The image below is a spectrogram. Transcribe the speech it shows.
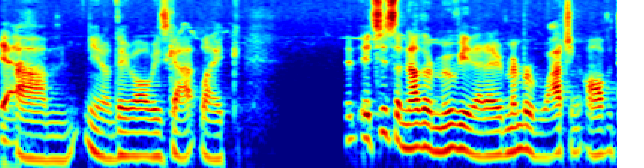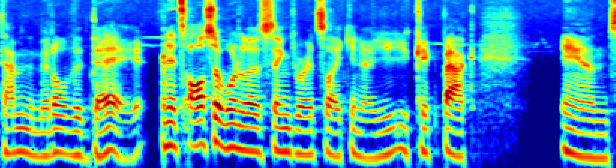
Yeah. Um, you know, they've always got like, it's just another movie that I remember watching all the time in the middle of the day. And it's also one of those things where it's like, you know, you, you kick back and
